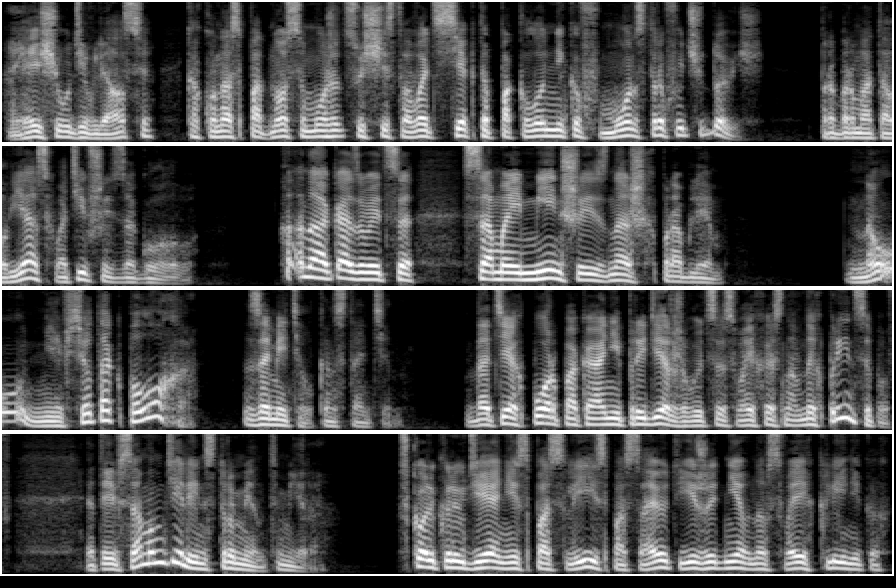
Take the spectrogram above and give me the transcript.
А я еще удивлялся, как у нас под носом может существовать секта поклонников монстров и чудовищ. Пробормотал я, схватившись за голову. Она, оказывается, самая меньшая из наших проблем. «Ну, не все так плохо», — заметил Константин. «До тех пор, пока они придерживаются своих основных принципов, это и в самом деле инструмент мира. Сколько людей они спасли и спасают ежедневно в своих клиниках,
